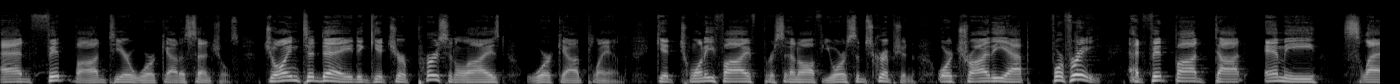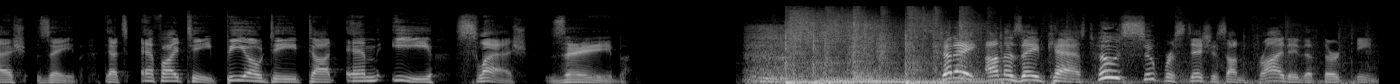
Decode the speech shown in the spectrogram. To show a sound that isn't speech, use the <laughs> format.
Add Fitbod to your workout essentials. Join today to get your personalized workout plan. Get 25% off your subscription or try the app for free at fitbod.me slash Czabe. That's F-I-T-B-O-D dot M-E slash Czabe. Today on the Czabecast, who's superstitious on Friday the 13th?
